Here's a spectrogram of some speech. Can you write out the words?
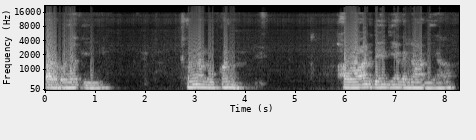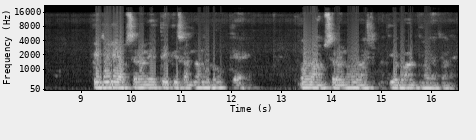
ਪਰ ਹੋਇਆ ਕਿ? ਉਹਨਾਂ ਲੋਕਾਂ ਨੂੰ ਅਵਾਰਡ ਦੇਣ ਦੀਆਂ ਗੱਲਾਂ ਆ ਗਈਆਂ। ਕਿ ਜਿਹੜੇ ਅਫਸਰਾਂ ਨੇ ਇੱਥੇ ਕਿਸਾਨਾਂ ਨੂੰ ਰੋਕਿਆ ਹੈ। ਉਹਨਾਂ ਅਫਸਰਾਂ ਨੂੰ ਰਾਸ਼ਟਰਪਤੀ ਅਵਾਰਡ ਦਿਵਾਇਆ ਜਾਣਾ ਹੈ।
